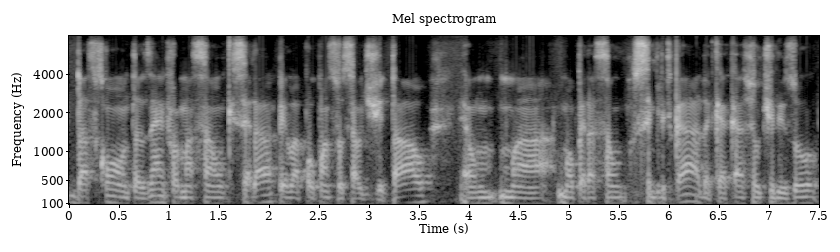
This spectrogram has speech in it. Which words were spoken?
das contas, né, a informação que será pela poupança social digital, é uma, uma operação simplificada que a Caixa utilizou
